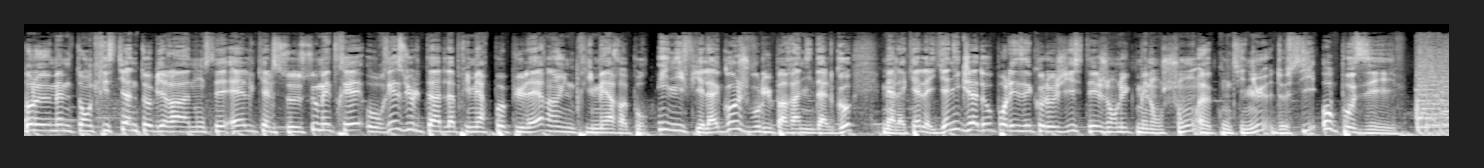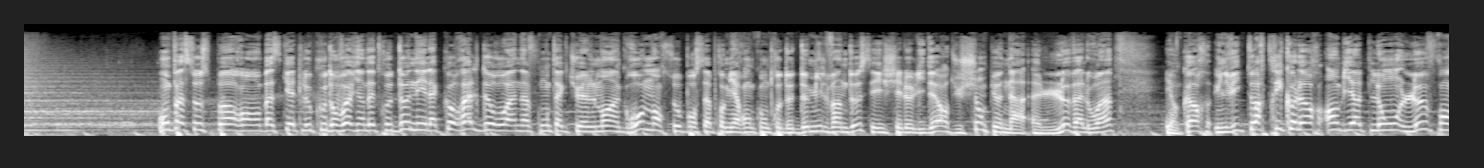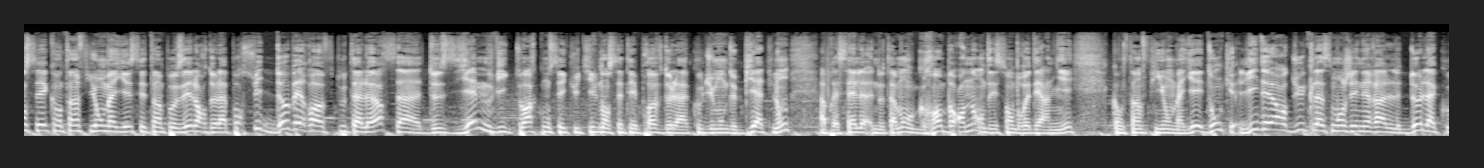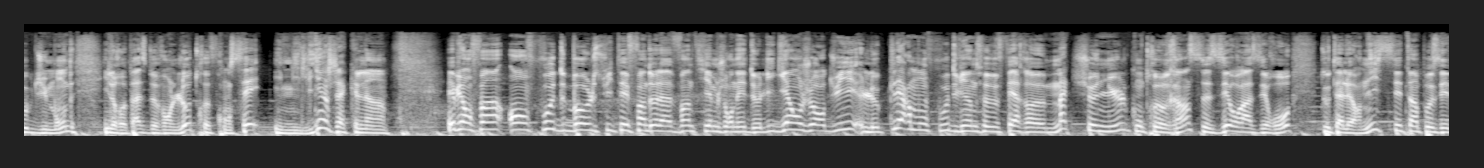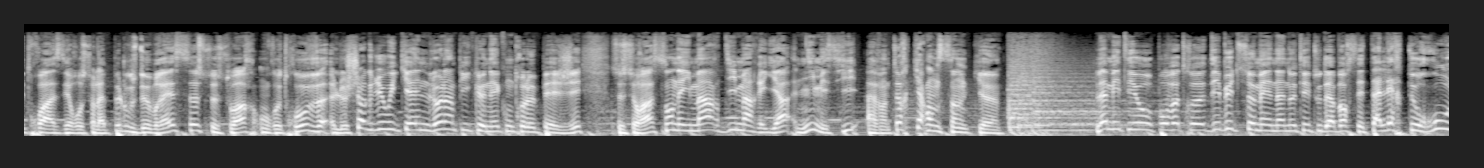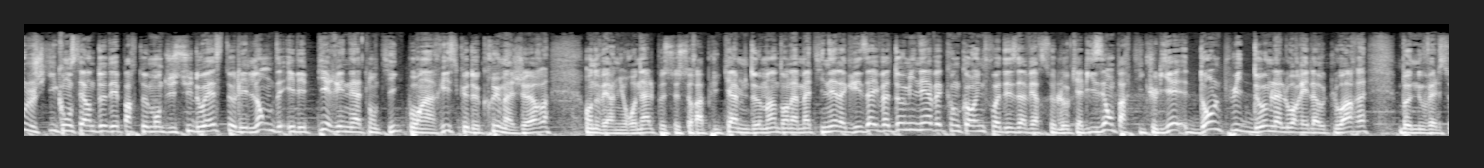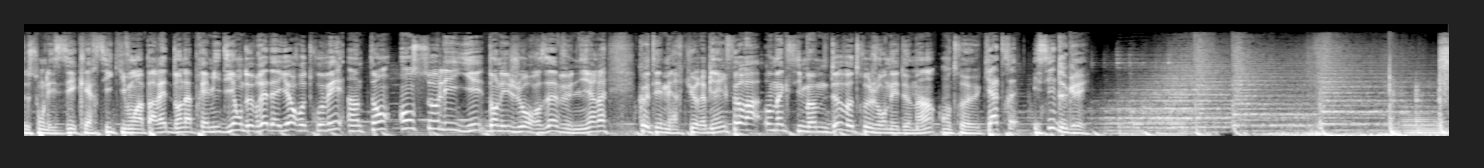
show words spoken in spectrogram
Dans le même temps, Christiane Taubira a annoncé, elle, qu'elle se soumettrait aux résultats de la primaire populaire, hein, une primaire pour unifier la gauche voulue par Anne Hidalgo, mais à laquelle Yannick Jadot pour les écologistes et Jean-Luc Mélenchon euh, continuent de s'y opposer. On passe au sport. En basket, le coup d'envoi vient d'être donné. La chorale de Roanne affronte actuellement un gros morceau pour sa première rencontre de 2022. C'est chez le leader du championnat, Levallois. Et encore une victoire tricolore en biathlon. Le Français Quentin Fillon-Maillet s'est imposé lors de la poursuite d'Oberhof tout à l'heure. Sa deuxième victoire consécutive dans cette épreuve de la Coupe du Monde de biathlon. Après celle notamment au Grand Bornand en décembre dernier. Quentin Fillon-Maillet est donc leader du classement général de la Coupe du Monde. Il repasse devant l'autre Français, Emilien Jacquelin. Et bien enfin, en football, suite et fin de la 20e journée de Ligue 1 aujourd'hui, le Clermont Foot vient de faire euh, match nul contre Reims 0 à 0. Tout à l'heure, Nice s'est imposé 3 à 0 sur la pelouse de Brest. Ce soir, on retrouve le choc du week-end, l'Olympique Lyonnais contre le PSG. Ce sera sans Neymar, Di Maria, ni Messi à 20h45. La météo pour votre début de semaine. À noter tout d'abord cette alerte rouge qui concerne deux départements du sud-ouest, les Landes et les Pyrénées-Atlantiques pour un risque de crue majeure. En Auvergne-Rhône-Alpes, ce sera plus calme demain dans la matinée. La grisaille va dominer avec encore une fois des averses localisées, en particulier dans le Puy-de-Dôme, la Loire et la Haute-Loire. Bonne nouvelle, ce sont les éclaircies qui vont apparaître dans l'après-midi. On devrait d'ailleurs retrouver un temps ensoleillé dans les jours à venir. Côté Mercure, eh bien, il fera au maximum de votre journée demain entre 4 et 6 degrés.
